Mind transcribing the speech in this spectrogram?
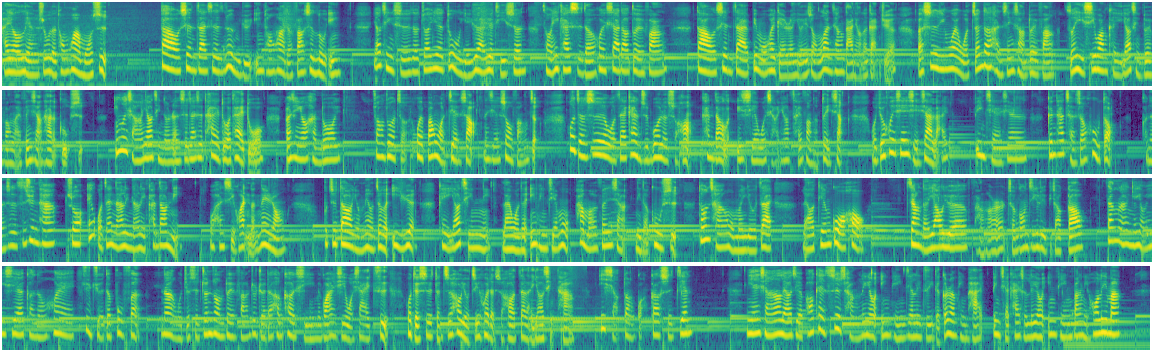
还有脸书的通话模式，到现在是 Zoom 语音通话的方式录音，邀请时的专业度也越来越提升。从一开始的会吓到对方，到现在并不会给人有一种乱枪打鸟的感觉，而是因为我真的很欣赏对方，所以希望可以邀请对方来分享他的故事。因为想要邀请的人实在是太多太多，而且有很多创作者会帮我介绍那些受访者，或者是我在看直播的时候看到了一些我想要采访的对象，我就会先写下来，并且先跟他产生互动，可能是私讯他说：“诶，我在哪里哪里看到你，我很喜欢你的内容。”不知道有没有这个意愿，可以邀请你来我的音频节目，和我们分享你的故事。通常我们有在聊天过后，这样的邀约反而成功几率比较高。当然也有一些可能会拒绝的部分，那我就是尊重对方，就觉得很可惜，没关系，我下一次或者是等之后有机会的时候再来邀请他。一小段广告时间，你也想要了解 Podcast 市场，利用音频建立自己的个人品牌，并且开始利用音频帮你获利吗？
